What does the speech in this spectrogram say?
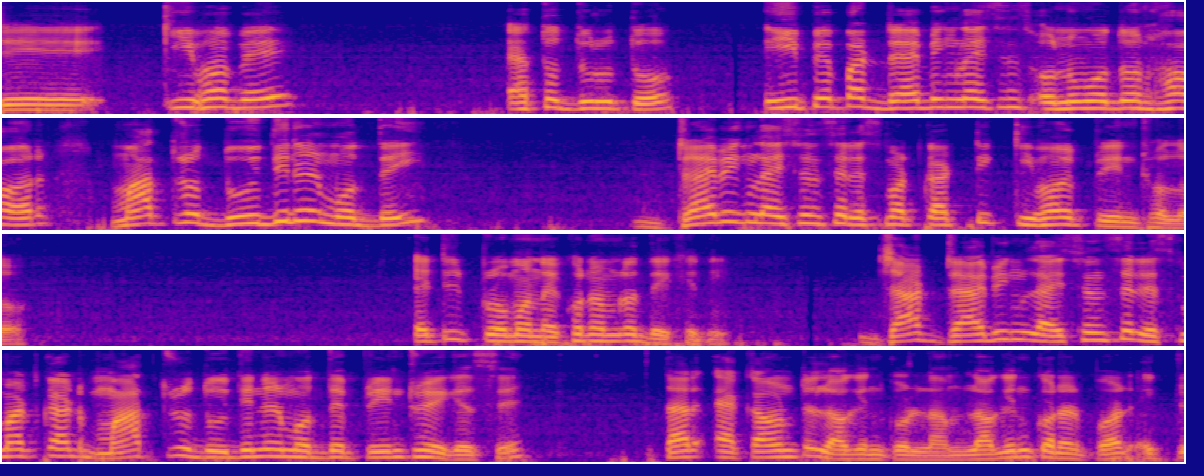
যে কীভাবে এত দ্রুত ই পেপার ড্রাইভিং লাইসেন্স অনুমোদন হওয়ার মাত্র দুই দিনের মধ্যেই ড্রাইভিং লাইসেন্সের স্মার্ট কার্ডটি কীভাবে প্রিন্ট হলো? এটির প্রমাণ এখন আমরা দেখে নিই। যার ড্রাইভিং লাইসেন্সের স্মার্ট কার্ড মাত্র দুই দিনের মধ্যে প্রিন্ট হয়ে গেছে, তার অ্যাকাউন্টে লগ ইন করলাম। লগ ইন করার পর একটু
